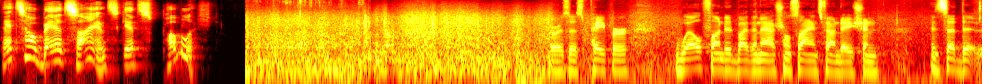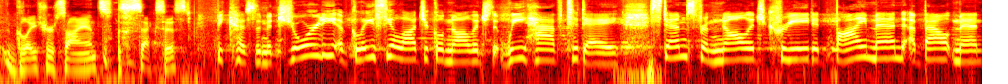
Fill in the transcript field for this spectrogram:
That's how bad science gets published. There was this paper, well funded by the National Science Foundation, it said that glacier science is sexist. Because the majority of glaciological knowledge that we have today stems from knowledge created by men about men.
